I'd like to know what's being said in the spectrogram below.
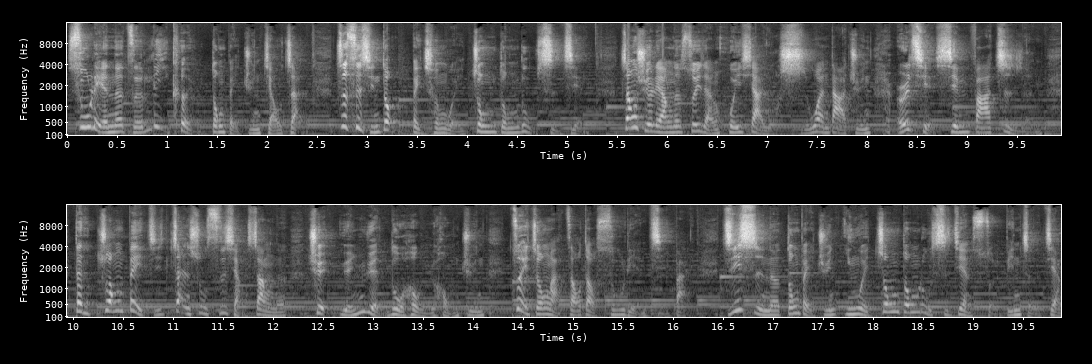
苏联呢则立刻与东北军交战。这次行动被称为中东路事件。张学良呢，虽然麾下有十万大军，而且先发制人，但装备及战术思想上呢，却远远落后于红军，最终啊遭到苏联击败。即使呢东北军因为中东路事件损兵折将，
